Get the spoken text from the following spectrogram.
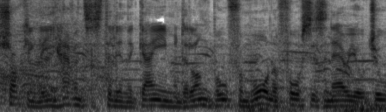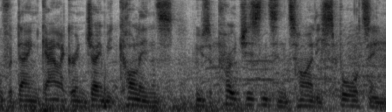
Shockingly, Havant is still in the game, and a long ball from Warner forces an aerial duel for Dan Gallagher and Jamie Collins, whose approach isn't entirely sporting.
